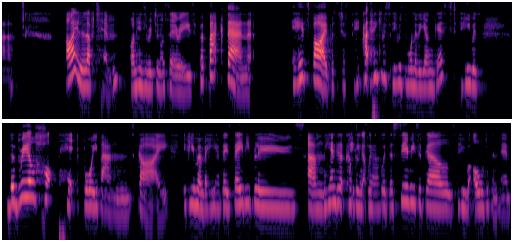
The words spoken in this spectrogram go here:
there? I loved him on his original series, but back then, his vibe was just. I think he was he was one of the youngest. He was the real hot pick boy band guy. If you remember, he had those baby blues. Um, he ended up coupling up with yeah. with a series of girls who were older than him,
